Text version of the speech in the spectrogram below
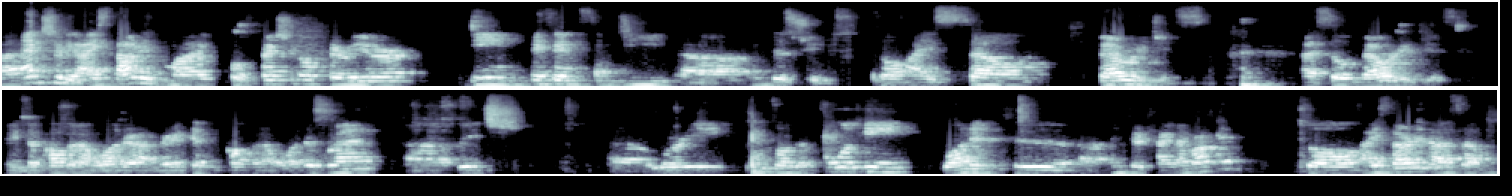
Uh, actually, I started my professional career in FMCG uh, industry. So I sell beverages. I sell beverages. It's a coconut water, American coconut water brand, uh, which uh, were in 2014 wanted to uh, enter China market. So I started as a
